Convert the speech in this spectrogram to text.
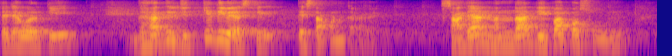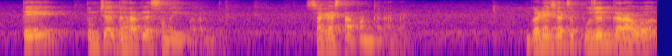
त्याच्यावरती घरातील जितके दिवे असतील ते स्थापन करावे. साध्या नंदा दीपापासून ते तुमच्या घरातल्या समयीपर्यंत सगळ्या स्थापन कराव्या. गणेशाचं पूजन करावं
